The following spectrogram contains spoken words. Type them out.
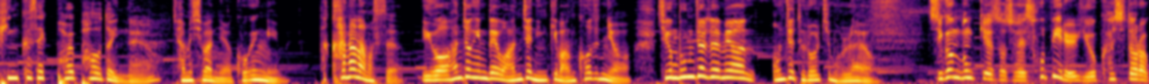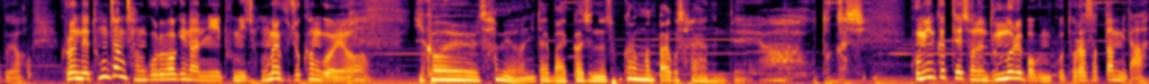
핑크색 펄 파우더 있나요? 잠시만요, 고객님. 딱 하나 남았어요. 이거 한정인데 완전 인기 많거든요. 지금 품절되면 언제 들어올지 몰라요. 직원분께서 저의 소비를 유혹하시더라고요. 그런데 통장 잔고를 확인하니 돈이 정말 부족한 거예요. 이걸 사면 이달 말까지는 손가락만 빨고 살아야 하는데 아 어떡하지? 고민 끝에 저는 눈물을 머금고 돌아섰답니다.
